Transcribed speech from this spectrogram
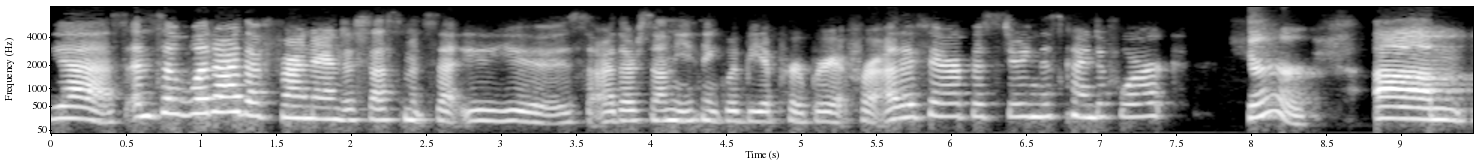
Yes. And so, what are the front end assessments that you use? Are there some you think would be appropriate for other therapists doing this kind of work? Sure. Um,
